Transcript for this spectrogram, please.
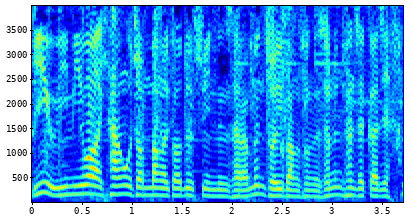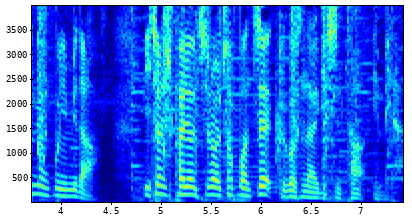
이 의미와 향후 전망을 떠들 수 있는 사람은 저희 방송에서는 현재까지 한 명뿐입니다. 2018년 7월 첫 번째 그것은 알기 싫다입니다.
